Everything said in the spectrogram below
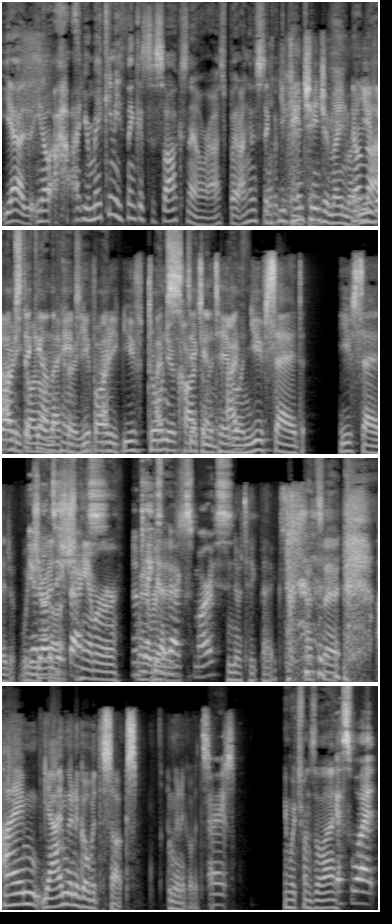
yeah, you know, I- you're making me think it's the socks now, Ross. But I'm gonna stick Well, with. you the can't painting. change your mind, man. No, you've not. Already gone on on the record. painting. You've already. I'm- you've thrown I'm your cards on the table, I've- and you've said. You've said. We Yeah, no Judge take backs. Hammer. No whatever takes it. Mars. No take backs. That's it. I'm. Yeah, I'm gonna go with the socks. I'm gonna go with the All right. socks. And which one's the lie? Guess what?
